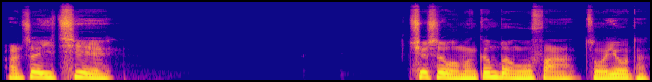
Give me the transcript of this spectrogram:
而这一切却是我们根本无法左右的，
